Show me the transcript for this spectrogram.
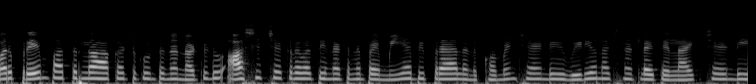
మరి ప్రేమ్ పాత్రలో ఆకట్టుకుంటున్న నటుడు ఆశిష్ చక్రవర్తి నటనపై మీ అభిప్రాయాలను కామెంట్ చేయండి. వీడియో నచ్చినట్లయితే లైక్ చేయండి.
